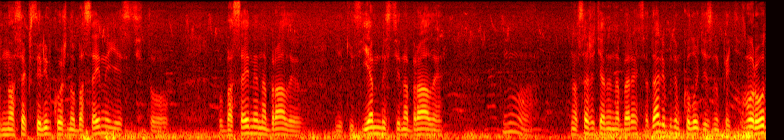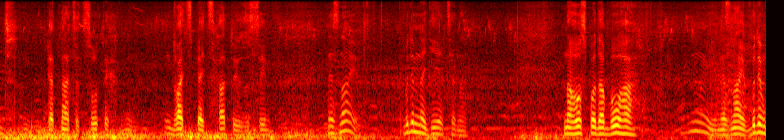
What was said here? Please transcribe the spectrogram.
У нас як в селі в кожного басейни є, то в басейни набрали, якісь ємності набрали. Ну, на все життя не набереться. Далі будемо колодязь пити. Город 15 сотих, ну, 25 з хатою з усім. Не знаю. Будемо надіятися на, на Господа Бога. Ну і не знаю. Будемо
